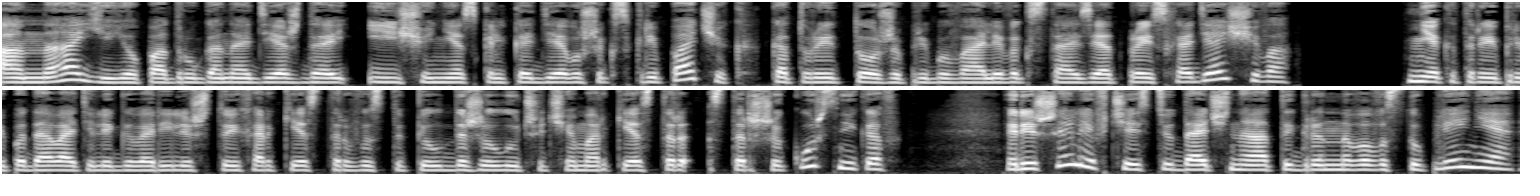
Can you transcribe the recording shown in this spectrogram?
Она, ее подруга Надежда и еще несколько девушек-скрипачек, которые тоже пребывали в экстазе от происходящего, Некоторые преподаватели говорили, что их оркестр выступил даже лучше, чем оркестр старшекурсников, решили в честь удачно отыгранного выступления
